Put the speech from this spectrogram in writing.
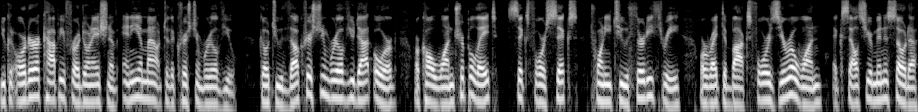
You can order a copy for a donation of any amount to the Christian Worldview go to thechristianworldview.org or call 1 646 2233 or write to Box 401, Excelsior, Minnesota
